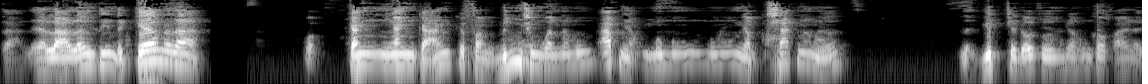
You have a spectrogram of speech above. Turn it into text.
ta. Là la lớn tiếng để kéo nó ra. Hoặc căng ngăn cản cái phần đứng xung quanh nó muốn áp nhập muốn, muốn, muốn nhập sát nó nữa. Là giúp cho đối phương chứ không có phải là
